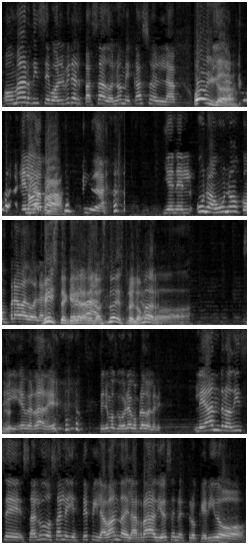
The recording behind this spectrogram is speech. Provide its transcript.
Omar dice, volver al pasado, no me caso en la Oiga, en la. Y en el uno a uno compraba dólares. viste que era de los nuestros, el Omar. Sí, es verdad, ¿eh? Tenemos que volver a comprar dólares. Leandro dice, saludos Ale y Steffi, la banda de la radio. Ese es nuestro querido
